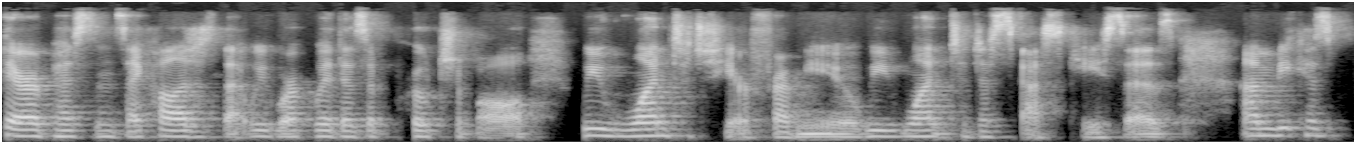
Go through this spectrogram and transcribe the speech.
therapists and psychologists that we work with as approachable. We want to hear from you. We want to discuss cases um, because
